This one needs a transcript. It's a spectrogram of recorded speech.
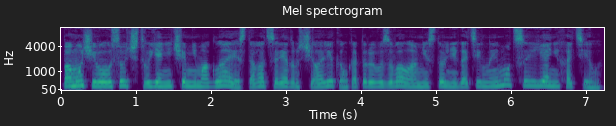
Помочь его высочеству я ничем не могла, и оставаться рядом с человеком, который вызывал во мне столь негативные эмоции, я не хотела.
